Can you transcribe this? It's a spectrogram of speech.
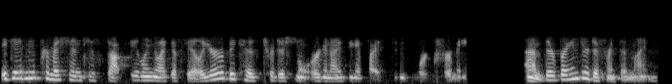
it gave me permission to stop feeling like a failure because traditional organizing advice didn't work for me. Um, their brains are different than mine.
